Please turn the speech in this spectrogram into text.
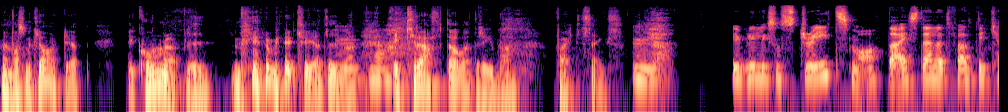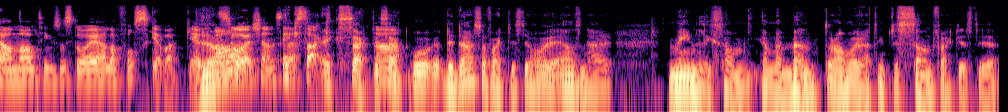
men vad som är klart är att vi kommer att bli mer och mer kreativa mm, ja. i kraft av att ribban faktiskt sänks. Mm. Vi blir liksom street-smarta istället för att vi kan allting som står i alla forskarböcker. Ja. Så känns det. Exakt, exakt. exakt. Ja. Och det där så faktiskt, jag har ju en sån här min liksom gamla mentor, han var ju rätt intressant faktiskt. Det är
